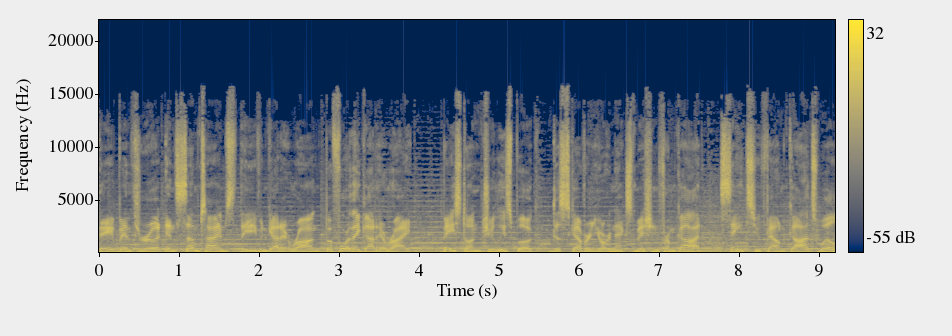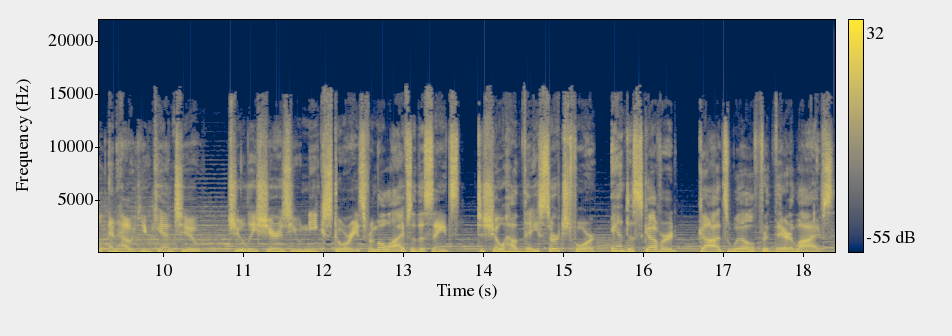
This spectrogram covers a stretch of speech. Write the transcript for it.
They've been through it, and sometimes they even got it wrong before they got it right. Based on Julie's book, Discover Your Next Mission from God Saints Who Found God's Will and How You Can Too. Julie shares unique stories from the lives of the saints to show how they searched for and discovered God's will for their lives.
